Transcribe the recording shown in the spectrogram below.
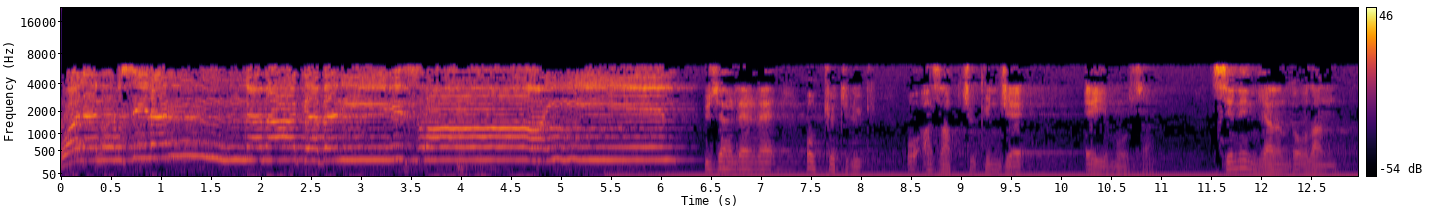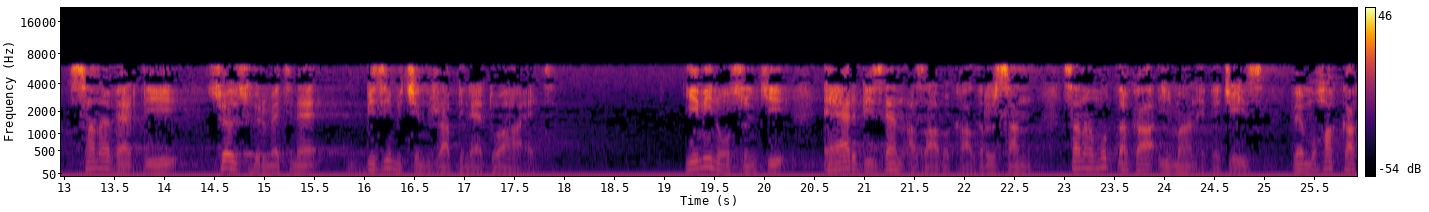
ولنرسلن معك بني إسرائيل Üzerlerine o kötülük, o azap çökünce ey Musa senin yanında olan sana verdiği söz hürmetine bizim için Rabbine dua et. Yemin olsun ki eğer bizden azabı kaldırırsan sana mutlaka iman edeceğiz ve muhakkak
